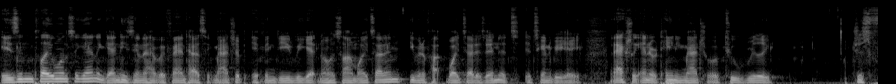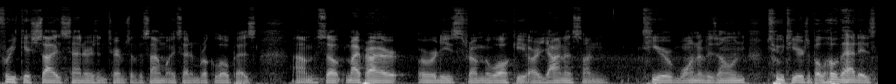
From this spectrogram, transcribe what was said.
is in play once again. Again, he's going to have a fantastic matchup if indeed we get no Hassan Whiteside in. Even if Whiteside is in, it's it's going to be a an actually entertaining matchup of two really just freakish size centers in terms of Hassan Whiteside and Brook Lopez. Um, so my priorities from Milwaukee are Giannis on tier one of his own. Two tiers below that is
